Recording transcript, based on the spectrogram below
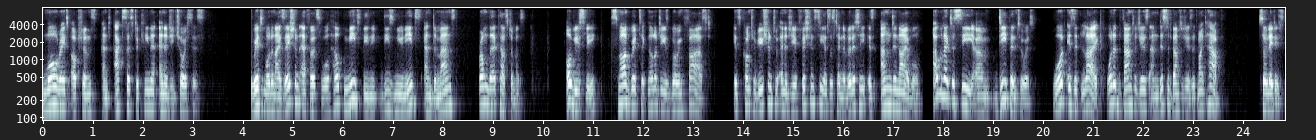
more rate options, and access to cleaner energy choices. Grid modernization efforts will help meet the, these new needs and demands from their customers. Obviously, smart grid technology is growing fast. Its contribution to energy efficiency and sustainability is undeniable. I would like to see um, deep into it what is it like? What advantages and disadvantages it might have? So, ladies,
